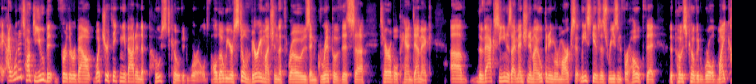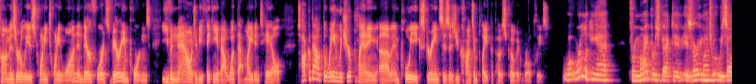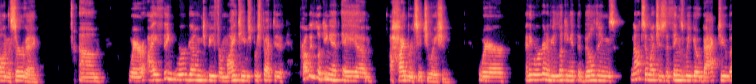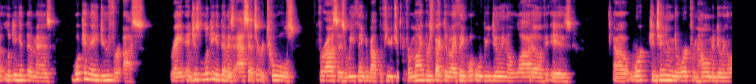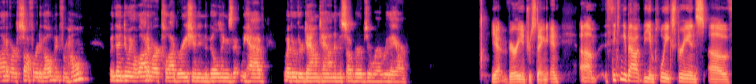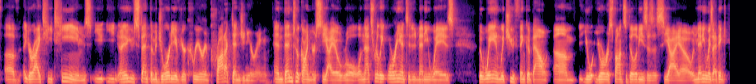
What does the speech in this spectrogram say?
I, I want to talk to you a bit further about what you're thinking about in the post-COVID world. Although we are still very much in the throes and grip of this uh, terrible pandemic, uh, the vaccine, as I mentioned in my opening remarks, at least gives us reason for hope that the post COVID world might come as early as 2021. And therefore, it's very important, even now, to be thinking about what that might entail. Talk about the way in which you're planning uh, employee experiences as you contemplate the post COVID world, please. What we're looking at, from my perspective, is very much what we saw in the survey, um, where I think we're going to be, from my team's perspective, probably looking at a, um, a hybrid situation where I think we're going to be looking at the buildings not so much as the things we go back to, but looking at them as what can they do for us, right? And just looking at them as assets or tools for us as we think about the future. From my perspective, I think what we'll be doing a lot of is uh, work, continuing to work from home and doing a lot of our software development from home, but then doing a lot of our collaboration in the buildings that we have, whether they're downtown in the suburbs or wherever they are. Yeah, very interesting. And um, thinking about the employee experience of of your IT teams, you, you know you spent the majority of your career in product engineering, and then took on your CIO role, and that's really oriented in many ways the way in which you think about um, your your responsibilities as a CIO. In many ways, I think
